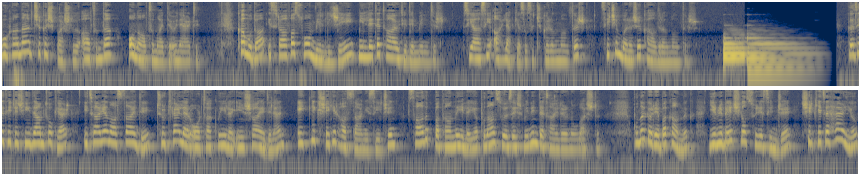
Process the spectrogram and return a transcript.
buhrandan çıkış başlığı altında 16 madde önerdi. Kamuda israfa son verileceği millete taahhüt edilmelidir. Siyasi ahlak yasası çıkarılmalıdır, seçim barajı kaldırılmalıdır. Gazeteci Çiğdem Toker, İtalyan Astaldi, Türkerler ortaklığıyla inşa edilen Etlik Şehir Hastanesi için Sağlık Bakanlığı ile yapılan sözleşmenin detaylarına ulaştı. Buna göre bakanlık 25 yıl süresince şirkete her yıl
